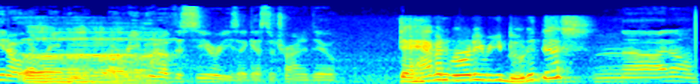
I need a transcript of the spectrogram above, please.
you know, a, reboot, a Uh. reboot of the series. I guess they're trying to do. They haven't already rebooted this? No, I don't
